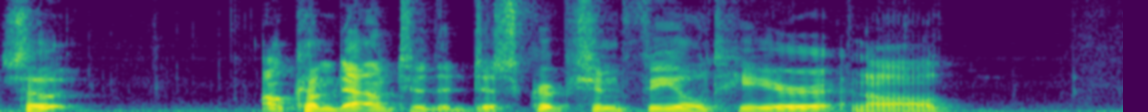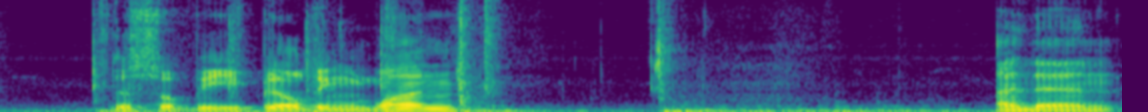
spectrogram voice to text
So I'll come down to the description field here and I'll, this will be building one. And then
